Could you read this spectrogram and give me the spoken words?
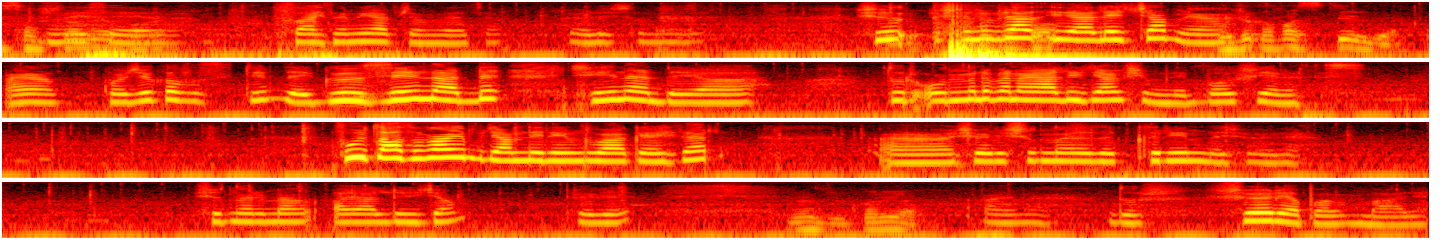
Saçlarını Neyse ya. yapalım. Saçlarını yapacağım zaten. Şöyle şunları. Şu, şunu biraz ilerleteceğim ya. Koca kafa Steve'di. Aynen koca kafası değil de gözleri nerede? Şey nerede ya? Dur onları ben ayarlayacağım şimdi. Boş siz. Full tahtadan yapacağım dediğim gibi arkadaşlar. Ee, şöyle şunları da kırayım da şöyle. Şunları ben ayarlayacağım. Şöyle Biraz yukarı yap. aynen. Dur. Şöyle yapalım bari.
